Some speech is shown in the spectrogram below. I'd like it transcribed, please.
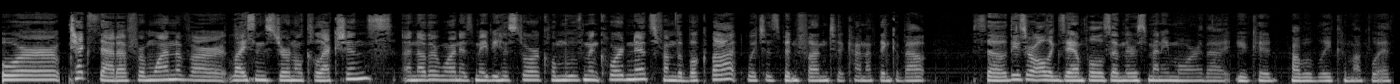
or text data from one of our licensed journal collections. Another one is maybe historical movement coordinates from the BookBot, which has been fun to kind of think about. So these are all examples, and there's many more that you could probably come up with.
